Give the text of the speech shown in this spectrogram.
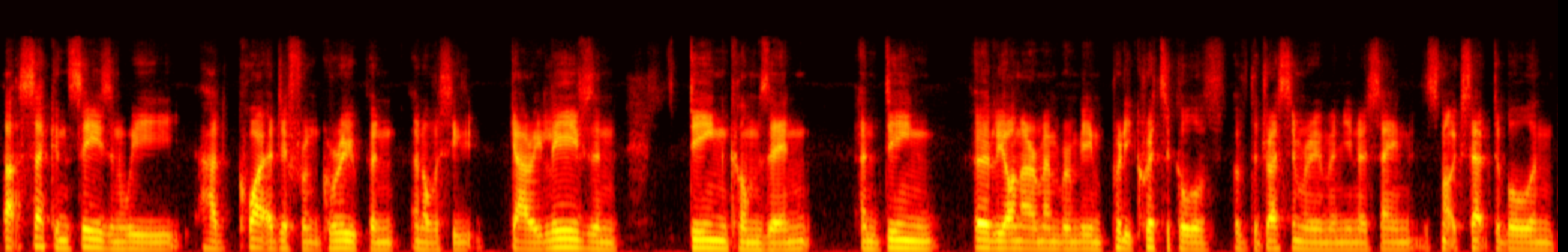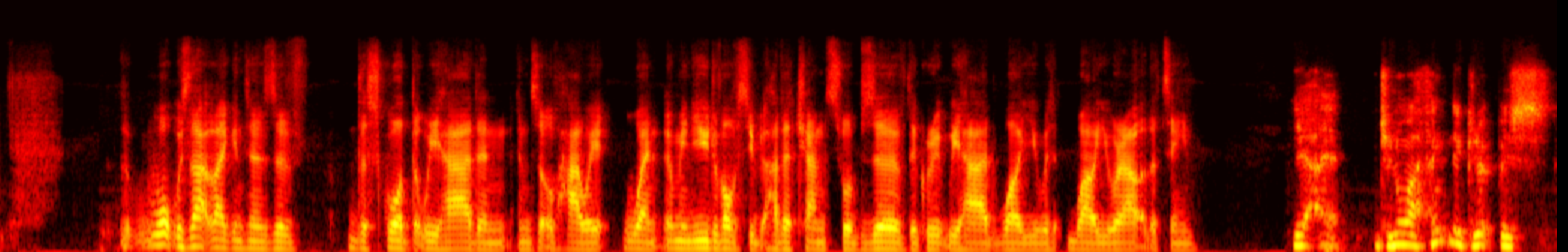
That second season, we had quite a different group, and and obviously Gary leaves and Dean comes in, and Dean early on, I remember him being pretty critical of of the dressing room, and you know, saying it's not acceptable. And what was that like in terms of the squad that we had and, and sort of how it went. I mean, you'd have obviously had a chance to observe the group we had while you were while you were out of the team. Yeah, do you know? I think the group was,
